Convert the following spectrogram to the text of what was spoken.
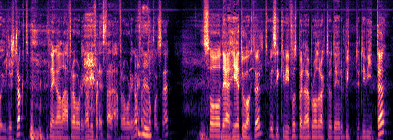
Oilers-drakt så lenge han er fra Vålerenga. De fleste her er fra Vålerenga. Så det er helt uaktuelt. Hvis ikke vi får spille i blå drakter, og dere bytter til hvite, eh,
